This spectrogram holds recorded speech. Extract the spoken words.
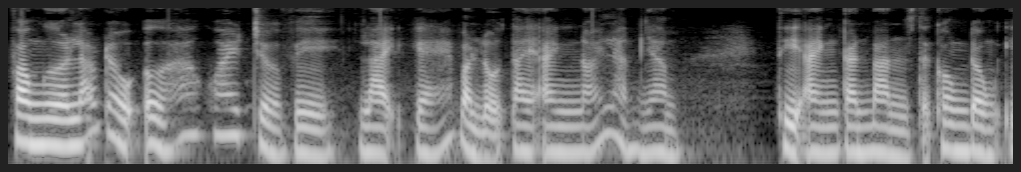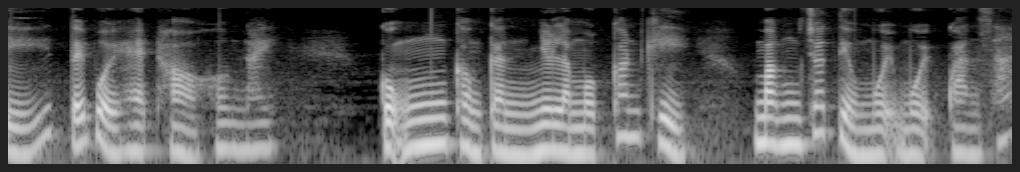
phòng ngừa lão đầu ở Hawaii trở về lại ghé vào lỗ tai anh nói làm nhầm, thì anh căn bản sẽ không đồng ý tới buổi hẹn hò hôm nay. Cũng không cần như là một con khỉ mặc cho tiểu muội muội quan sát.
